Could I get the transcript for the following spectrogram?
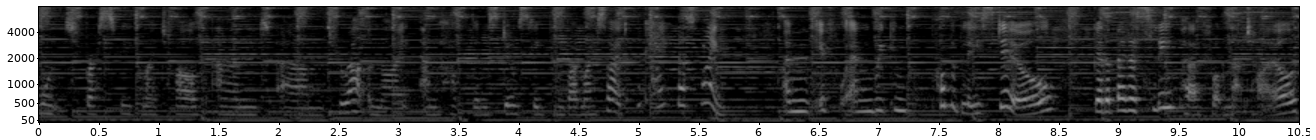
want to breastfeed my child and um, throughout the night and have them still sleeping by my side, okay, that's fine. And if and we can probably still get a better sleeper from that child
